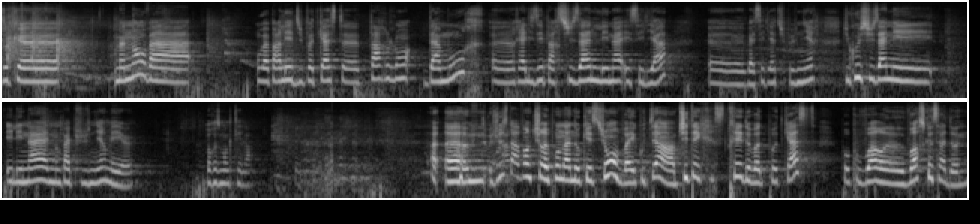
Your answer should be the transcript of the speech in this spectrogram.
Donc euh, maintenant, on va, on va parler du podcast euh, Parlons d'amour, réalisé par Suzanne, Léna et Célia. Bah, Célia, tu peux venir. Du coup, Suzanne et, et Léna, elles n'ont pas pu venir, mais heureusement que tu es là. Euh, juste avant que tu répondes à nos questions, on va écouter un petit extrait de votre podcast pour pouvoir euh, voir ce que ça donne.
